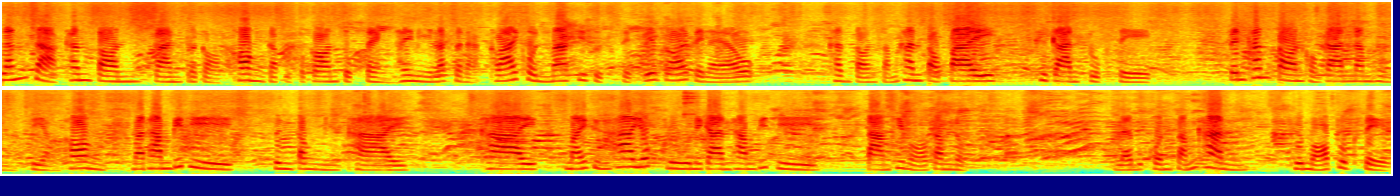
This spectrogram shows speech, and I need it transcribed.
หลังจากขั้นตอนการประกอบข้องกับอุปกรณ์ตกแต่งให้มีลักษณะคล้ายคนมากที่สุดเสร็จเรียบร้อยไปแล้ว ขั้นตอนสำคัญต่อไปคือการปลุกเสกเป็นขั้นตอนของการนำหุ่นเสี่ยงข้องมาทำพิธี ซึ่งต้องมีคาย คาย หมายถึงท่ายกครูในการทำพิธี ตามที่หมอกำหนด และบุคคลสำคัญ คือหมอปลุกเสก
